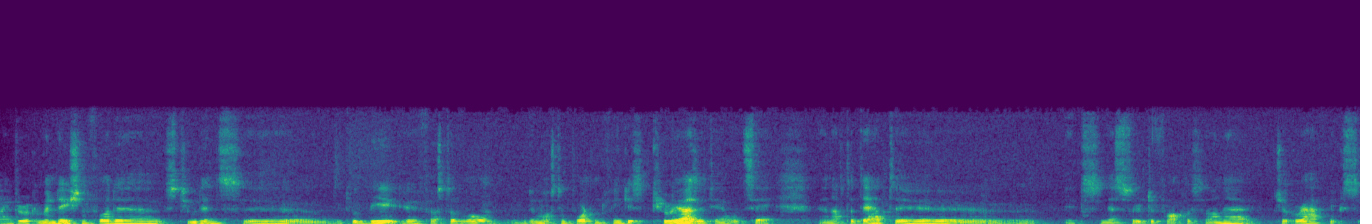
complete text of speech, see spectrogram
My recommendation for the students, uh, it would be, first of all, the most important thing is curiosity, I would say. And after that, uh, it's necessary to focus on uh, geographics,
